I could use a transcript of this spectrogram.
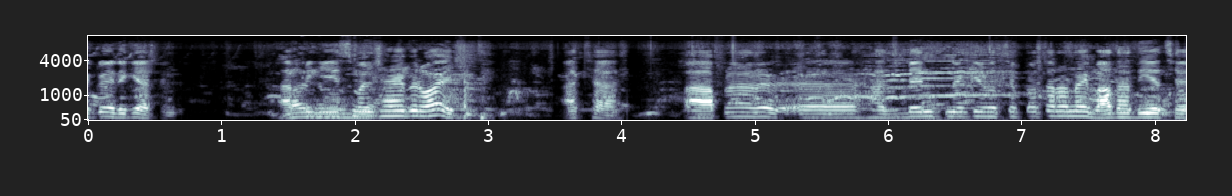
একটু এদিকে আসেন। আপনি কি ইসমাইল সাহেবের ওয়াইফ আচ্ছা আপনার হাজবেন্ড নাকি হচ্ছে প্রচারণায় বাধা দিয়েছে?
